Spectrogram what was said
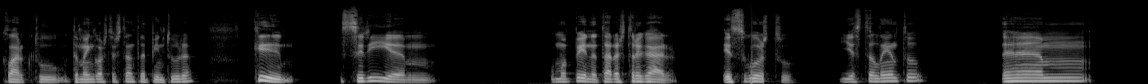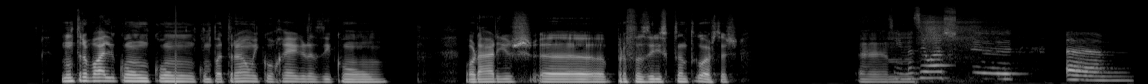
claro que tu também gostas tanto da pintura, que seria hum, uma pena estar a estragar esse gosto e esse talento um, num trabalho com, com, com patrão e com regras e com horários uh, para fazer isso que tanto gostas. Um... Sim, mas eu acho que um,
